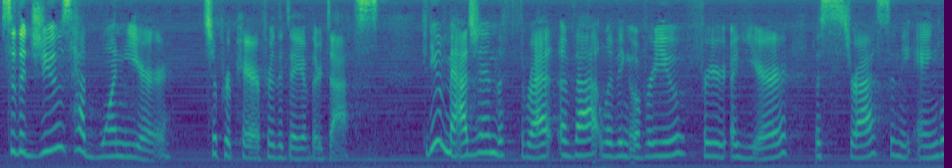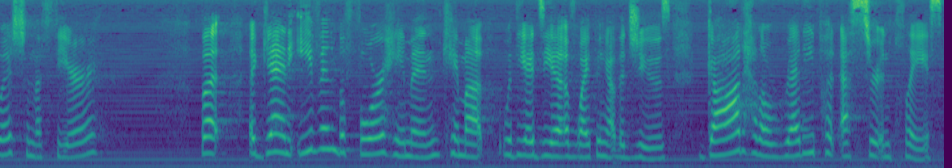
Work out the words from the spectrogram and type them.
So the Jews had one year to prepare for the day of their deaths. Can you imagine the threat of that living over you for a year? The stress and the anguish and the fear? But again, even before Haman came up with the idea of wiping out the Jews, God had already put Esther in place,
